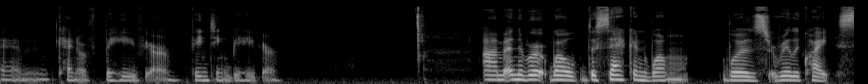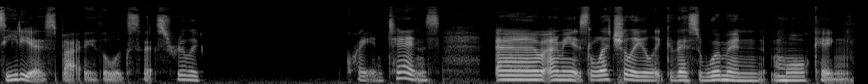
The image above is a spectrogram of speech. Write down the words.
um, kind of behavior, fainting behavior. Um, and there were, well, the second one was really quite serious by the looks of it. It's really quite intense. Um, I mean, it's literally like this woman mocking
